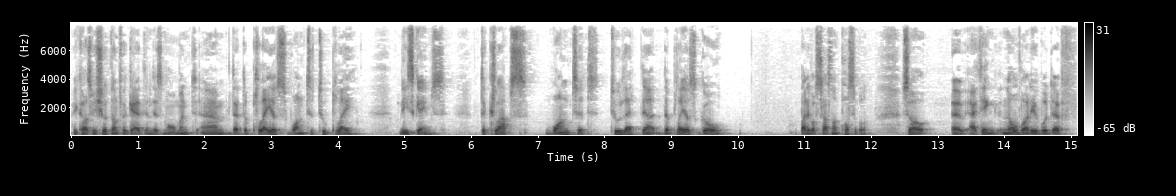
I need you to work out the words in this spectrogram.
because we should not forget in this moment um, that the players wanted to play these games, the clubs wanted to let the, the players go, but it was just not possible. So uh, I think nobody would have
